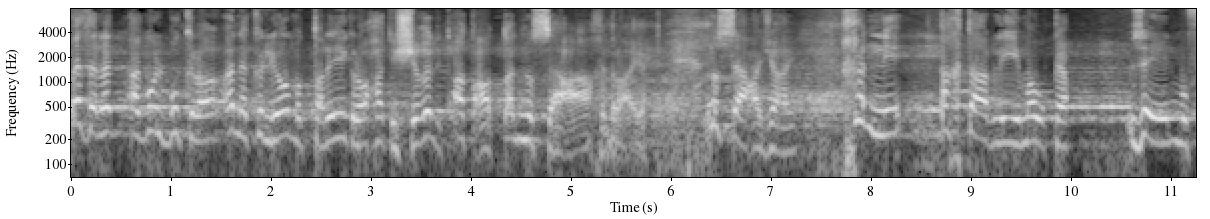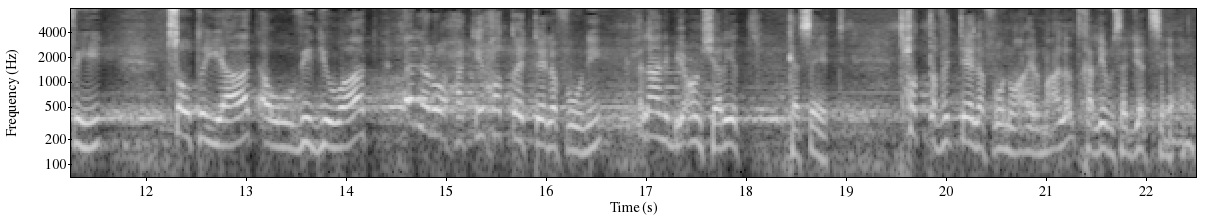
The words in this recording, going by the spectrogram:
مثلا أقول بكرة أنا كل يوم الطريق روحت الشغل اتعطل نص ساعة آخذ رايح. نص ساعة جاي. خلني أختار لي موقع زين مفيد. صوتيات أو فيديوهات. أنا روحتي حطيت تلفوني الآن يبيعون شريط كاسيت. تحطه في التلفون واير ماله وتخليه مسجل سيارة.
